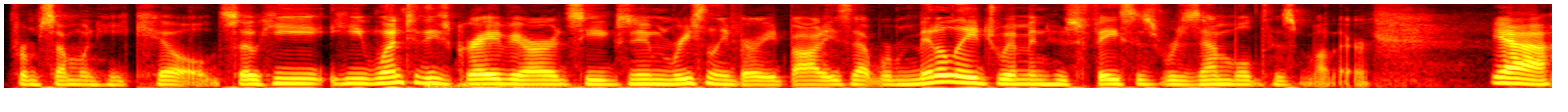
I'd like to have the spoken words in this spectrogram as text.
from someone he killed. So he he went to these graveyards. He exhumed recently buried bodies that were middle aged women whose faces resembled his mother. Yeah,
